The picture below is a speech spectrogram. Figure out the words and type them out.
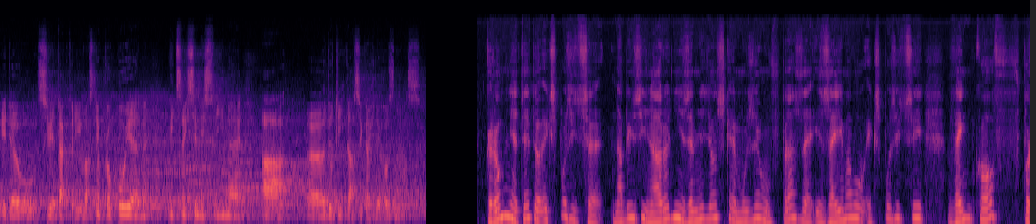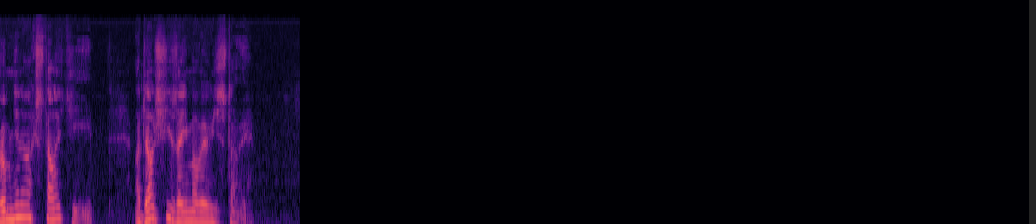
ideu světa, který je vlastně propojen víc, než si myslíme a Eh, dotýká se každého z nás. Kromě této expozice nabízí Národní zemědělské muzeum v Praze i zajímavou expozici Venkov v proměnách staletí a další zajímavé výstavy.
